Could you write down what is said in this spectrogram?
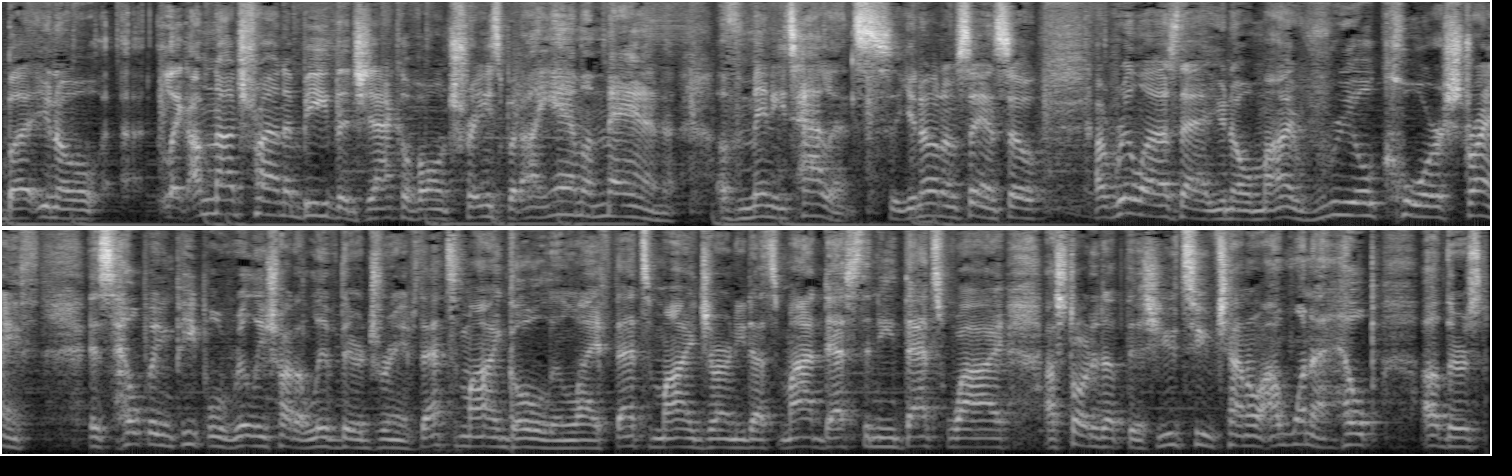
But you know, like I'm not trying to be the jack of all trades, but I am a man of many talents. You know what I'm saying? So I realized that, you know, my real core strength is helping people really try to live their dreams. That's my goal in life. That's my journey. That's my destiny. That's why I started up this YouTube channel. I want to help others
